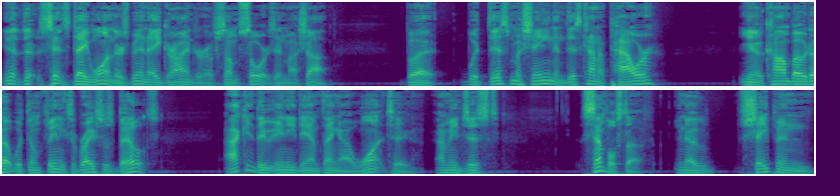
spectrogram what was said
You know, th- since day one, there's been a grinder of some sorts in my shop, but with this machine and this kind of power, you know, comboed up with them Phoenix Abrasives belts, I can do any damn thing I want to. I mean, just simple stuff. You know, shaping.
